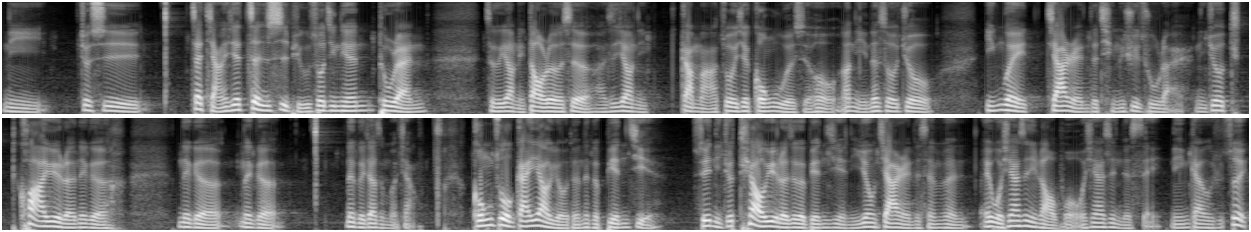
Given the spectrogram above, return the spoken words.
你就是。在讲一些正事，比如说今天突然这个要你倒垃圾，还是要你干嘛做一些公务的时候，那你那时候就因为家人的情绪出来，你就跨越了那个、那个、那个、那个叫怎么讲？工作该要有的那个边界，所以你就跳跃了这个边界，你用家人的身份，诶，我现在是你老婆，我现在是你的谁？你应该会去。所以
